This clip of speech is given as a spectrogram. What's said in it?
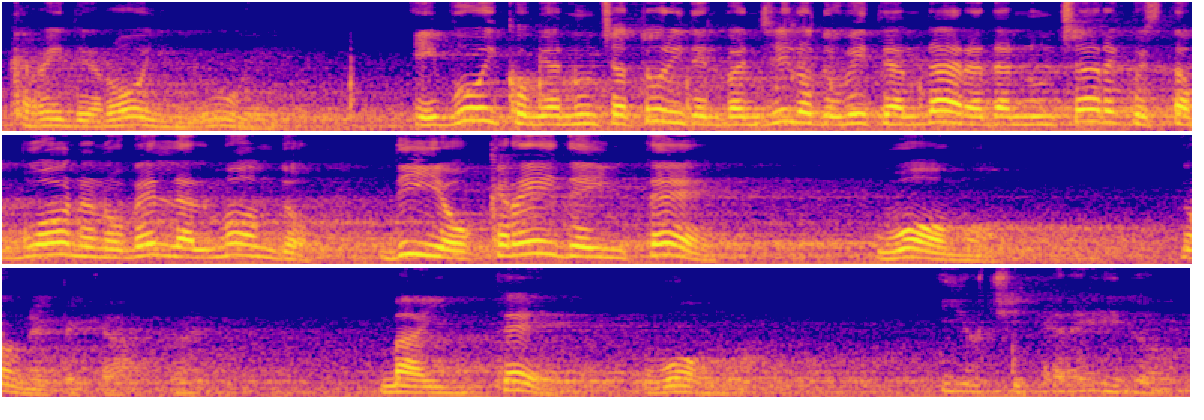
crederò in Lui. E voi come annunciatori del Vangelo dovete andare ad annunciare questa buona novella al mondo. Dio crede in te, uomo non nel peccato, eh? ma in te, uomo. Io ci credo.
